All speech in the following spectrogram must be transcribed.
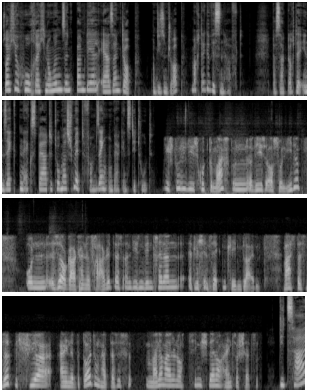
Solche Hochrechnungen sind beim DLR sein Job. Und diesen Job macht er gewissenhaft. Das sagt auch der Insektenexperte Thomas Schmidt vom Senckenberg-Institut. Die Studie, die ist gut gemacht und die ist auch solide. Und es ist auch gar keine Frage, dass an diesen Windrädern etliche Insekten kleben bleiben. Was das wirklich für eine Bedeutung hat, das ist meiner Meinung nach ziemlich schwer noch einzuschätzen. Die Zahl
